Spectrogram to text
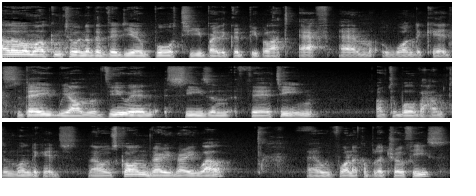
Hello and welcome to another video brought to you by the good people at FM Wonderkids. Today we are reviewing season 13 of the Wolverhampton Wonderkids. Now it's gone very very well. Uh, we've won a couple of trophies.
